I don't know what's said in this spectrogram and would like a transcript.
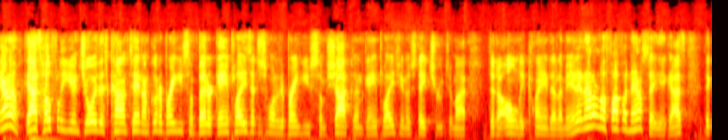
I don't know, guys. Hopefully you enjoy this content. I'm going to bring you some better gameplays. I just wanted to bring you some shotgun gameplays. You know, stay true to my to the only clan that I'm in. And I don't know if I've announced that yet, guys. The,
